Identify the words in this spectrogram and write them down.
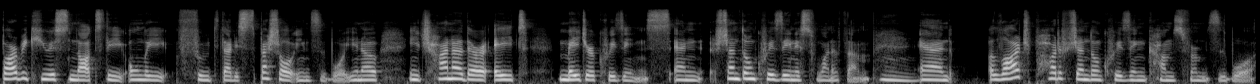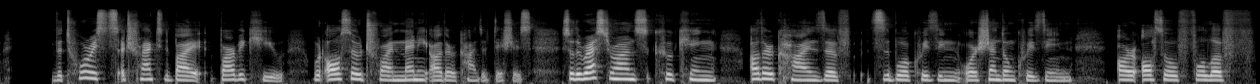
barbecue is not the only food that is special in Zibo. You know, in China, there are eight major cuisines, and Shandong cuisine is one of them. Mm. And a large part of Shandong cuisine comes from Zibo. The tourists attracted by barbecue would also try many other kinds of dishes. So the restaurants cooking other kinds of Zibo cuisine or Shandong cuisine are also full of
